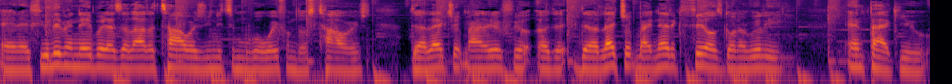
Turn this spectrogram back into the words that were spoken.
And if you live in a neighborhood there's a lot of towers, you need to move away from those towers. The electric magnetic field, uh, the, the electromagnetic field is going to really impact you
